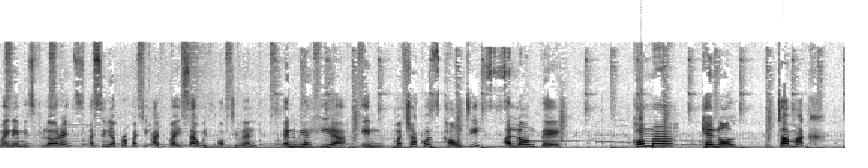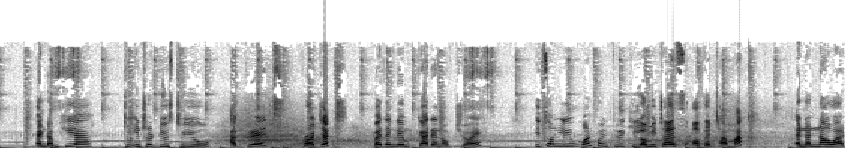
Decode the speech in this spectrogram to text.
My name is Florence, a senior property advisor with Optiven, and we are here in Machakos County along the Koma Canal Tarmac. And I'm here to introduce to you a great project by the name Garden of Joy. It's only 1.3 kilometers of the tarmac and an hour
